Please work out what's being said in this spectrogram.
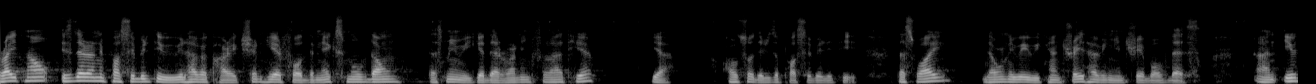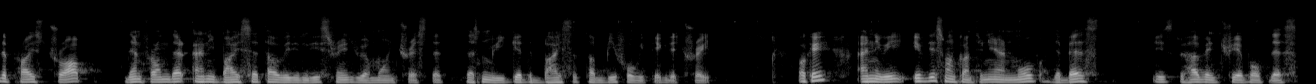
right now, is there any possibility we will have a correction here for the next move down? That means we get a running flat here. Yeah, also there is a possibility. That's why the only way we can trade having entry above this. And if the price drop, then from there, any buy setup within this range, we are more interested. That means we get the buy setup before we take the trade. Okay, anyway, if this one continue and move, the best is to have entry above this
